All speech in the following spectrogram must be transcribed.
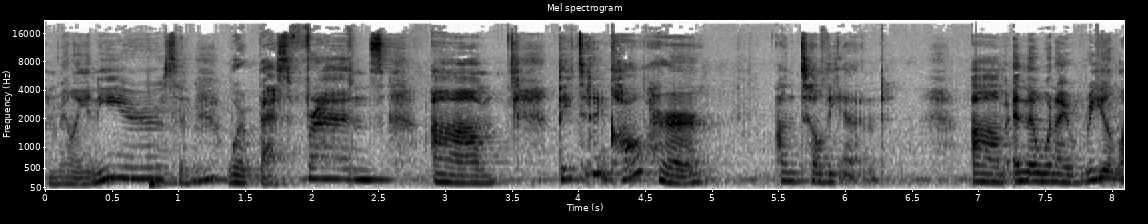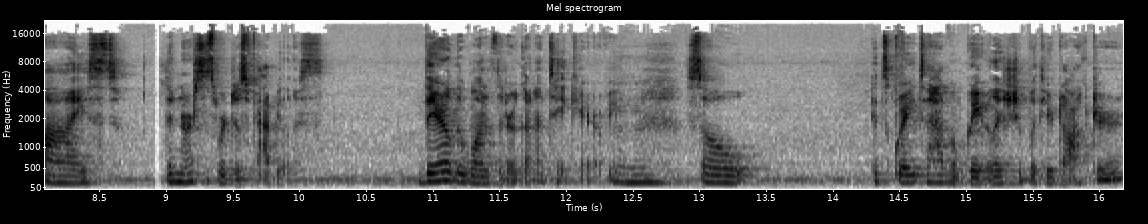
a million years, and we're best friends. Um, they didn't call her until the end, um, and then when I realized the nurses were just fabulous. They're the ones that are going to take care of you. So it's great to have a great relationship with your doctor,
